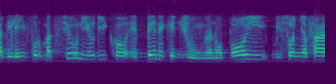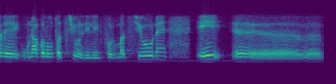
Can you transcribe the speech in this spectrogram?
Guardi, le informazioni io dico è bene che giungano, poi bisogna fare una valutazione dell'informazione e eh,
